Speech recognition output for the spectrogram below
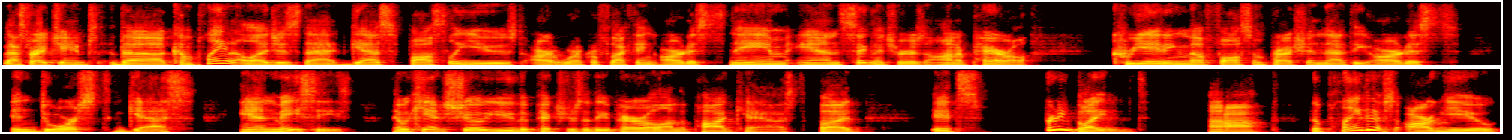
That's right, James. The complaint alleges that Guess falsely used artwork reflecting artist's name and signatures on apparel, creating the false impression that the artists endorsed Guess and Macy's. Now, we can't show you the pictures of the apparel on the podcast, but it's pretty blatant. Uh, the plaintiffs argue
